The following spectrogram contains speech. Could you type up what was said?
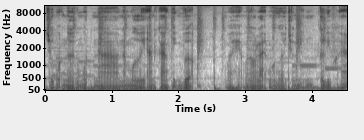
Chúc mọi người có một à, năm mới an khang thịnh vượng và hẹn gặp lại mọi người trong những clip khác.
